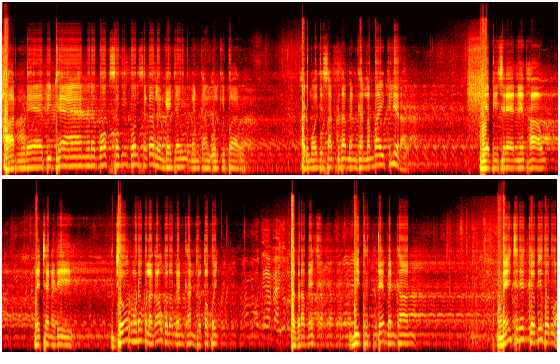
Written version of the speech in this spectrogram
हार नोडे बिटेन नोडे बॉक्स सभी बॉल सेटर लेन गए, ज़रूर मेनखान गोलकीपर अड मौजे साथ कदा मेनखान लंबाई क्लियर आ। ये बीच रे निय धाव बिटेन अडी ज़ोर नोडे को लगाव कदा मेनखान जतो खोई। तगड़ा मैच बीत ते मेनखान मैच रे कमी बनुआ।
